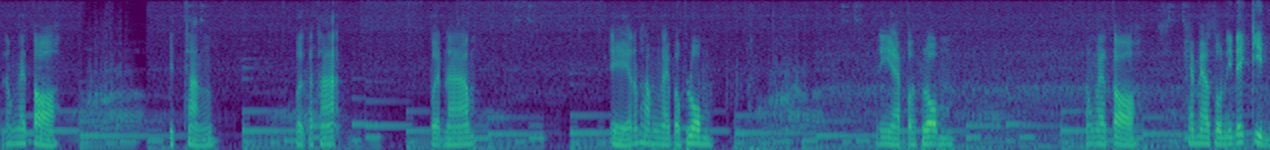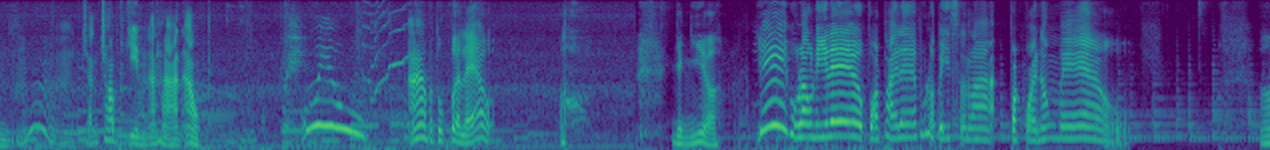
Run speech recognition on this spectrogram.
แล้วไงต่อ ปิดถัง เปิดกระทะ เปิดน้ำเอ๋ต้องทำไงเปิดพัดลมนี่ไงเปิดพัดลมต้องไงต่อ ให้แมวตัวนี้ได้กลิ่นอืมฉันชอบกินอาหารเอ้าวิวอ้าวประตูเปิดแล้ว อย่างนี้เหรอ เย้พวกเราหนีแล้วปลอดภัยแล้วพวกเราไปนอิสระปลดปล่อยน้องแมวอ๋อ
